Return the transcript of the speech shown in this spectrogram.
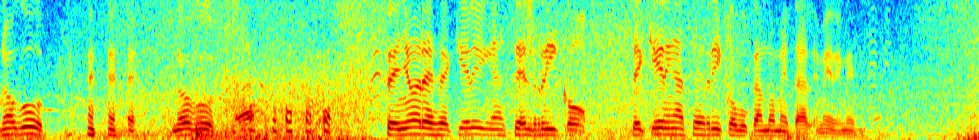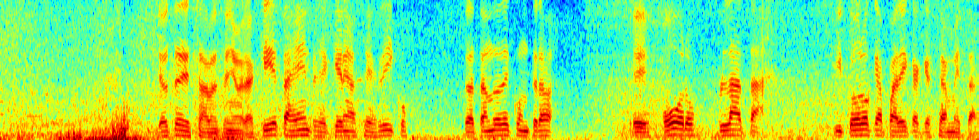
No good. no good. Señores, se quieren hacer rico. Se quieren hacer rico buscando metales. Miren, miren. Ya ustedes saben, señores. Aquí esta gente se quieren hacer rico tratando de encontrar eh, oro, plata y todo lo que aparezca que sea metal.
